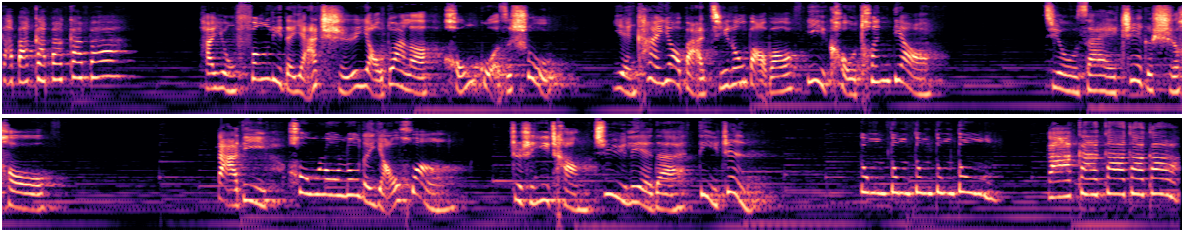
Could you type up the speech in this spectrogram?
嘎巴嘎巴嘎巴，他用锋利的牙齿咬断了红果子树。眼看要把吉龙宝宝一口吞掉，就在这个时候，大地轰隆隆的摇晃，这是一场剧烈的地震。咚咚咚咚咚，嘎嘎嘎嘎嘎，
